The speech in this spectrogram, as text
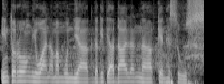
Inturong ni Juan Amamunyag, dagiti adalan na ken Jesus.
